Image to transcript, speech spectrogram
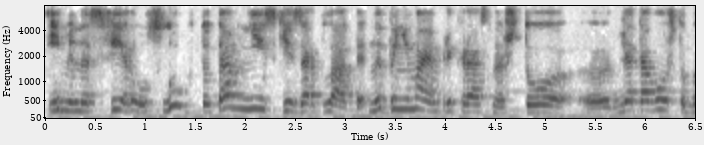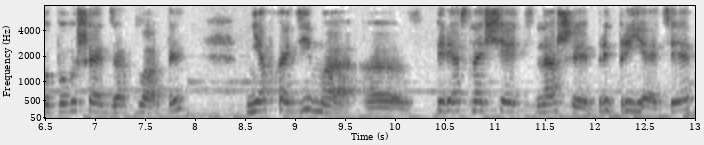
именно сферы услуг, то там низкие зарплаты. Мы понимаем прекрасно, что э, для того, чтобы повышать зарплаты, необходимо э, переоснащать наши предприятия.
